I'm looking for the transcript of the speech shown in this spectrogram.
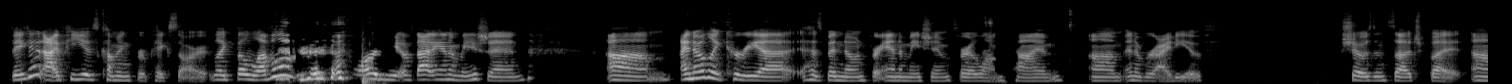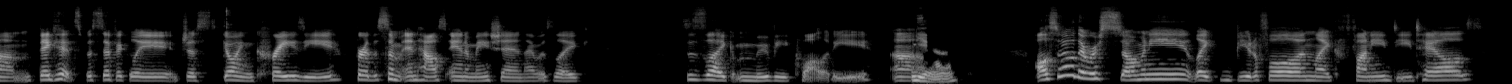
big hit ip is coming for pixar like the level of quality of that animation um i know like korea has been known for animation for a long time um in a variety of shows and such, but um, Big Hit specifically just going crazy for the, some in-house animation. I was like, this is like movie quality. Um, yeah. Also, there were so many like beautiful and like funny details.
